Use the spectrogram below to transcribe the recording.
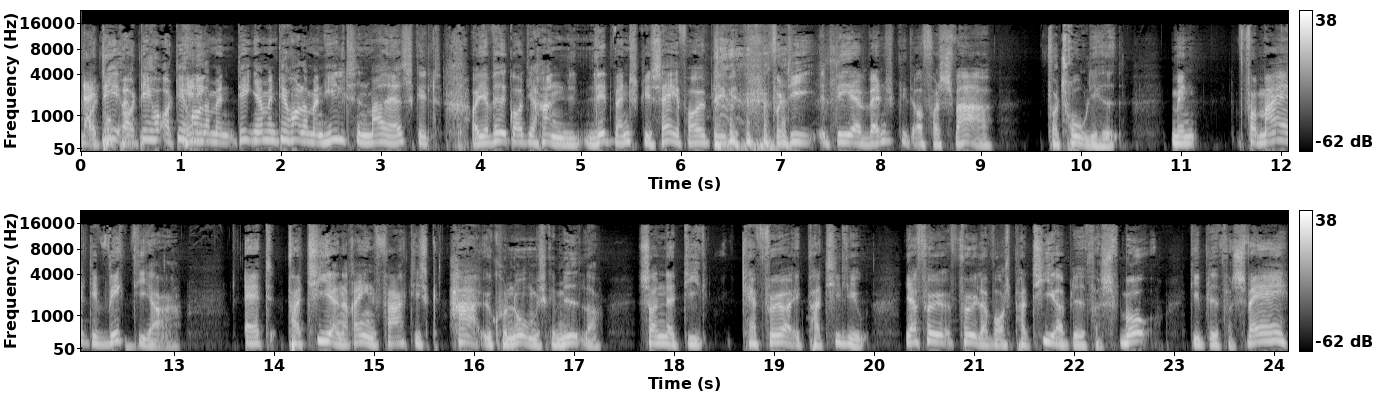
Nej, og, det, og, det, og det, holder man, det, jamen, det holder man hele tiden meget adskilt. Og jeg ved godt, jeg har en lidt vanskelig sag for øjeblikket, fordi det er vanskeligt at forsvare fortrolighed. Men for mig er det vigtigere, at partierne rent faktisk har økonomiske midler, sådan at de kan føre et partiliv. Jeg føler, at vores partier er blevet for små, de er blevet for svage,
